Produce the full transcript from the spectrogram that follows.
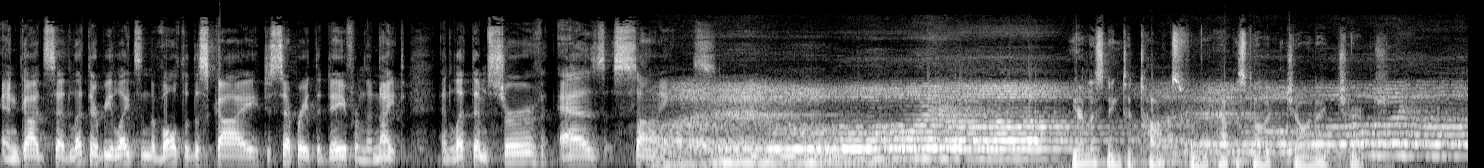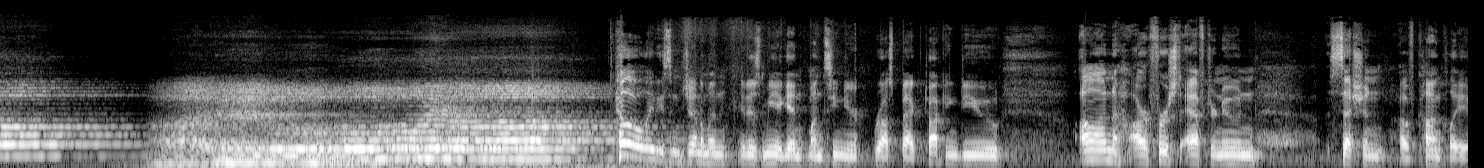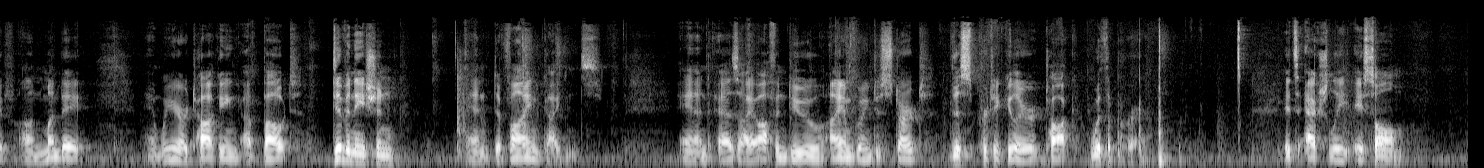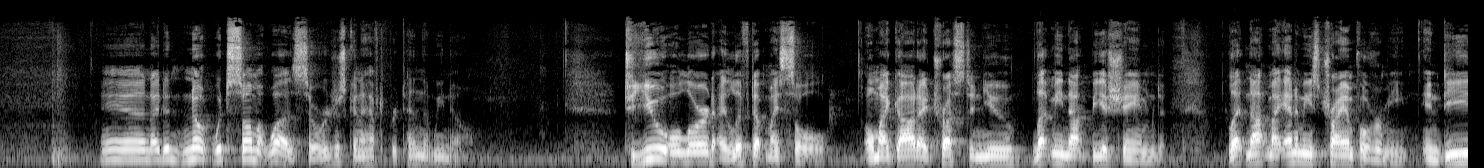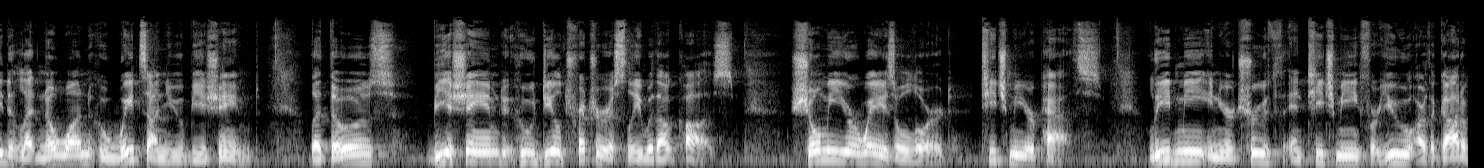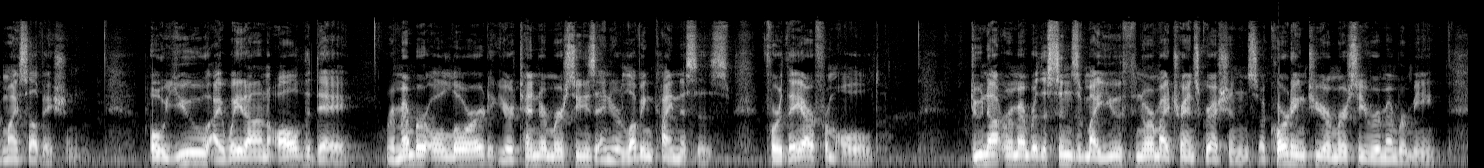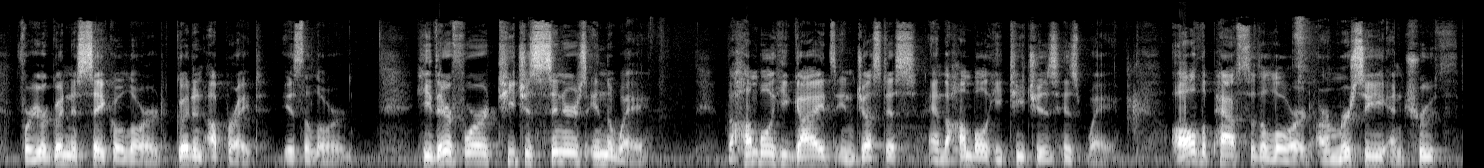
And God said, Let there be lights in the vault of the sky to separate the day from the night, and let them serve as signs. You're listening to Talks from the Apostolic Johannite Church. Hello, ladies and gentlemen. It is me again, Monsignor Rassbach, talking to you on our first afternoon session of Conclave on Monday, and we are talking about divination and divine guidance. And as I often do, I am going to start this particular talk with a prayer. It's actually a psalm. And I didn't note which psalm it was, so we're just going to have to pretend that we know. To you, O Lord, I lift up my soul. O my God, I trust in you. Let me not be ashamed. Let not my enemies triumph over me. Indeed, let no one who waits on you be ashamed. Let those be ashamed who deal treacherously without cause. Show me your ways, O Lord. Teach me your paths. Lead me in your truth and teach me, for you are the God of my salvation. O you I wait on all the day. Remember, O Lord, your tender mercies and your loving kindnesses, for they are from old. Do not remember the sins of my youth, nor my transgressions. According to your mercy, remember me. For your goodness' sake, O Lord, good and upright is the Lord. He therefore teaches sinners in the way. The humble he guides in justice, and the humble he teaches his way. All the paths of the Lord are mercy and truth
